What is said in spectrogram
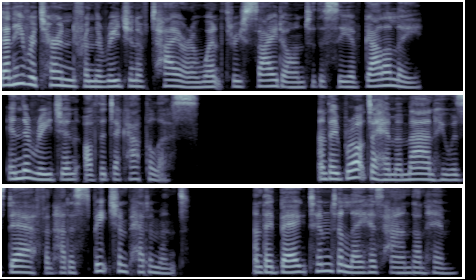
Then he returned from the region of Tyre and went through Sidon to the Sea of Galilee, in the region of the Decapolis. And they brought to him a man who was deaf and had a speech impediment, and they begged him to lay his hand on him.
